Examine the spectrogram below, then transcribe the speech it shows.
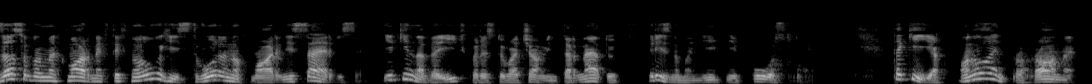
Засобами хмарних технологій створено хмарні сервіси, які надають користувачам інтернету різноманітні послуги. Такі як онлайн-програми,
